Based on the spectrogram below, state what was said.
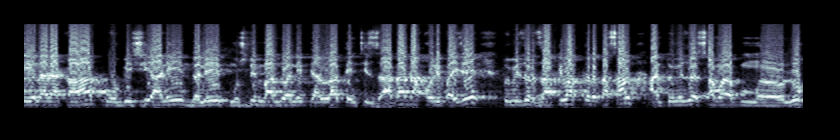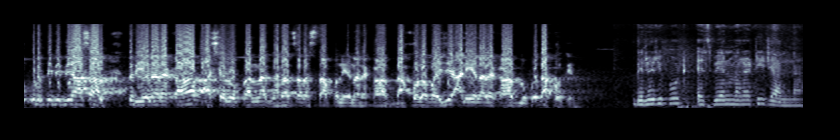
येणाऱ्या काळात ओबीसी आणि दलित मुस्लिम बांधवांनी त्यांना त्यांची जागा दाखवली पाहिजे. तुम्ही जर जातीवाद करत असाल आणि तुम्ही जर लोकप्रतिनिधी असाल तर येणाऱ्या काळात अशा लोकांना घराचा रस्ता आपण येणाऱ्या काळात दाखवला पाहिजे आणि येणाऱ्या काळात लोक दाखवतील. Bureau report S Marathi Jalna.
